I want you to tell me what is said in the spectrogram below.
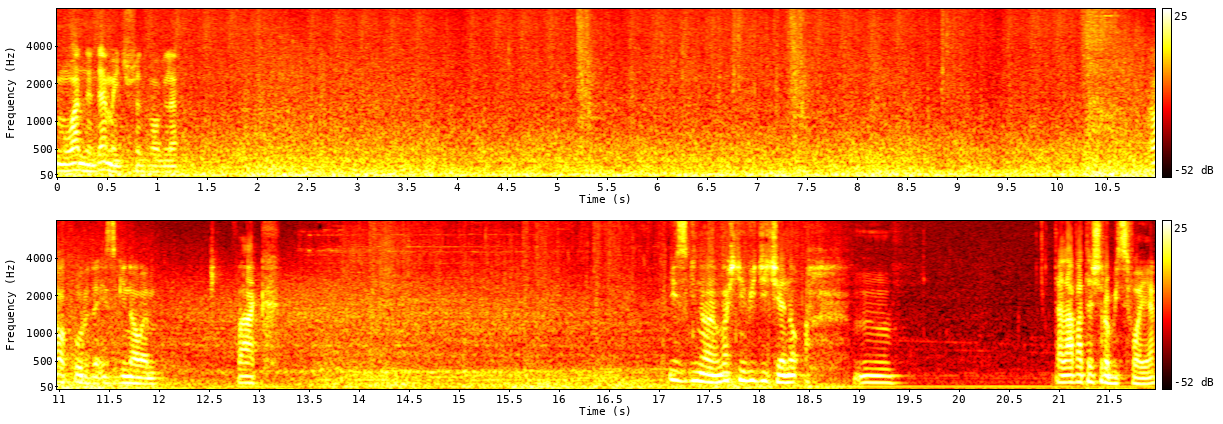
Tym ładny damage wszedł w ogóle. O kurde, i zginąłem. Fuck. I zginąłem, właśnie widzicie, no. Mm. Ta lawa też robi swoje.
